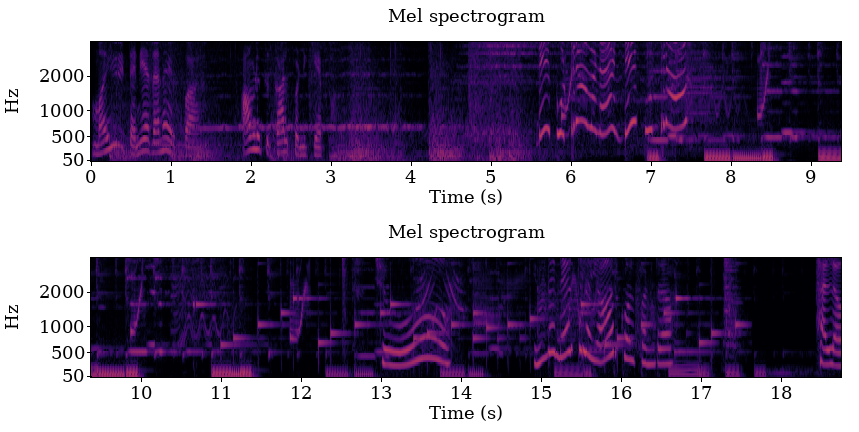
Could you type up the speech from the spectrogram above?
மயூரி தனியா தானே இருப்பா? அவளுக்கு கால் பண்ணி கேட்பான். இந்த நேரத்துல யார் கால் பண்றா? ஹலோ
